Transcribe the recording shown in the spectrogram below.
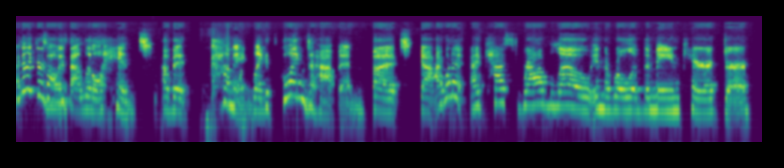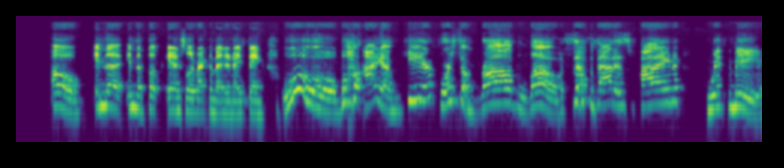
I feel like there's always that little hint of it coming, like it's going to happen. But yeah, I want to, I cast Rob Lowe in the role of the main character. Oh, in the in the book Angela recommended, I think. Ooh, well, I am here for some Rob Lowe. So that is fine with me.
